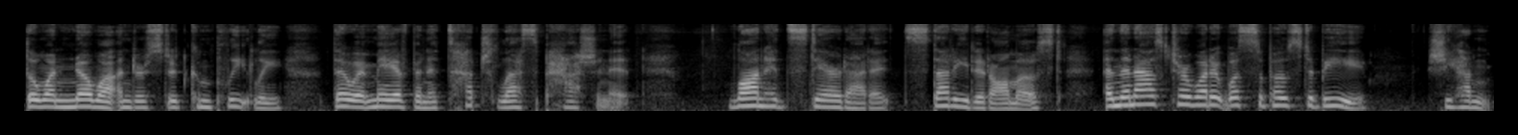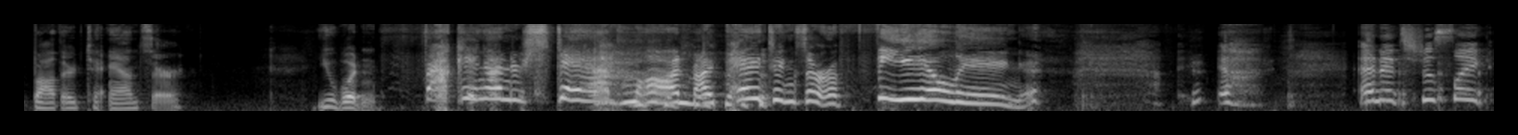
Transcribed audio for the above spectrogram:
the one Noah understood completely, though it may have been a touch less passionate. Lon had stared at it, studied it almost, and then asked her what it was supposed to be. She hadn't bothered to answer. You wouldn't fucking understand, Lon! My paintings are a feeling! And it's just like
